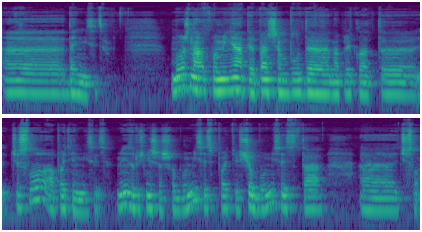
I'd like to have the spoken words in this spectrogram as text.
е, день місяця. Можна поміняти, першим буде, наприклад, е, число, а потім місяць. Мені зручніше, щоб був місяць, потім щоб був місяць та е, число.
